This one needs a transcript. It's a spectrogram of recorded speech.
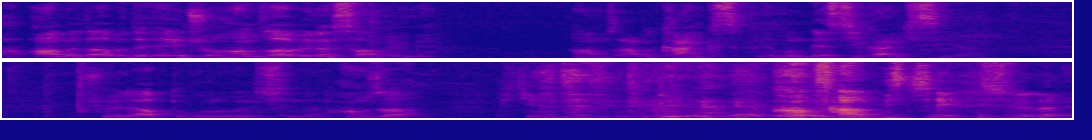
Ahmet abi de en çok Hamza abiyle samimi. Hamza abi kankısı. Bunun eski kankisi yani. Şöyle yaptı grubun içinden. Hamza bir kere dedi. Hamza abi bir çekti şöyle.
